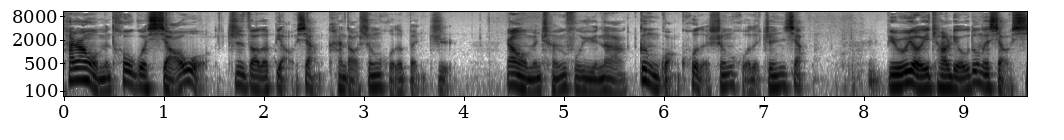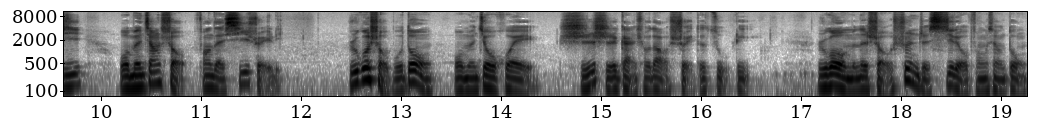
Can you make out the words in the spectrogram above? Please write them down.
它让我们透过小我制造的表象看到生活的本质，让我们臣服于那更广阔的生活的真相。比如有一条流动的小溪，我们将手放在溪水里，如果手不动，我们就会时时感受到水的阻力。如果我们的手顺着溪流方向动，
